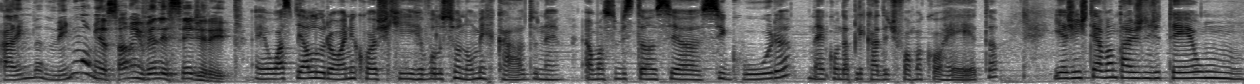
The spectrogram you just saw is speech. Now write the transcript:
ainda nem começaram a envelhecer direito? É, o ácido hialurônico acho que revolucionou o mercado, né? É uma substância segura, né, quando aplicada de forma correta. E a gente tem a vantagem de ter um,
